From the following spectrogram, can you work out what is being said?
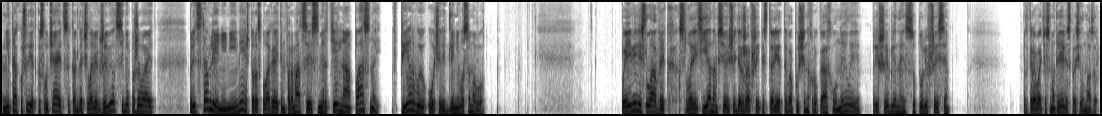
Не так уж редко случается, когда человек живет себе, поживает, представления не имея, что располагает информацией смертельно опасной, в первую очередь для него самого. Появились Лаврик с Флорисьяном, все еще державшие пистолеты в опущенных руках, унылые, пришибленные, сутулившиеся. — Под кроватью смотрели? — спросил Мазур.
